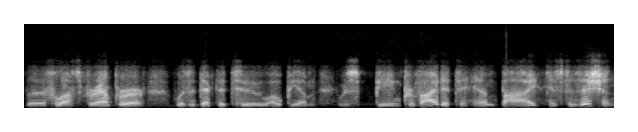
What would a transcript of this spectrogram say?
the philosopher emperor, was addicted to opium. It was being provided to him by his physician,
